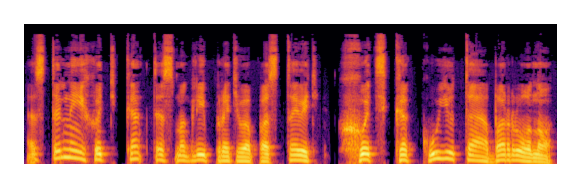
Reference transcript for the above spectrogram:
Остальные хоть как-то смогли противопоставить хоть какую-то оборону.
